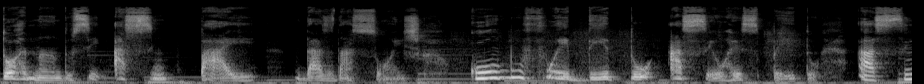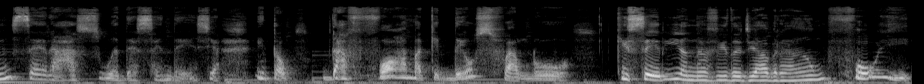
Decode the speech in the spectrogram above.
tornando-se assim pai das nações, como foi dito a seu respeito. Assim será a sua descendência. Então, da forma que Deus falou, que seria na vida de Abraão, foi.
